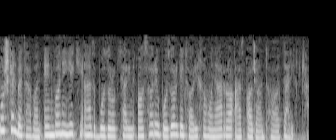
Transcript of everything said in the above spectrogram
مشکل بتوان عنوان یکی از بزرگترین آثار بزرگ تاریخ هنر را از آجانتا دریق کرد.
